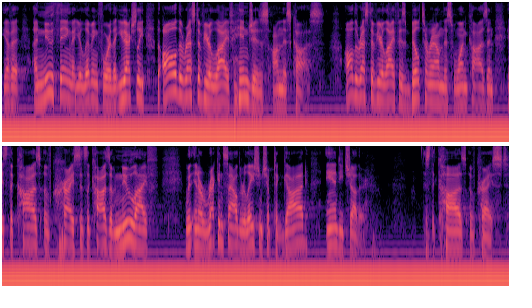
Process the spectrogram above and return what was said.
You have a, a new thing that you're living for that you actually, all the rest of your life hinges on this cause. All the rest of your life is built around this one cause, and it's the cause of Christ. It's the cause of new life in a reconciled relationship to God and each other, is the cause of Christ.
